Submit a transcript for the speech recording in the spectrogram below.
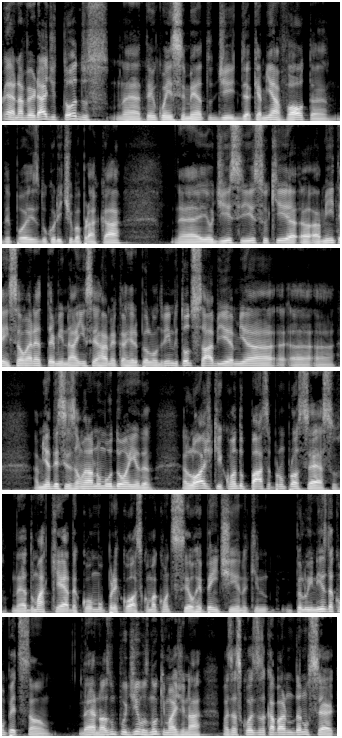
É, na verdade, todos né, têm conhecimento de, de, que a minha volta, depois do Curitiba para cá, né, eu disse isso, que a, a, minha intenção era terminar e encerrar minha carreira pelo Londrina, e todos sabem a minha... A, a, a minha decisão ela não mudou ainda. É lógico que quando passa por um processo, né, de uma queda como precoce, como aconteceu, repentina, que pelo início da competição, né, nós não podíamos nunca imaginar, mas as coisas acabaram dando certo.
